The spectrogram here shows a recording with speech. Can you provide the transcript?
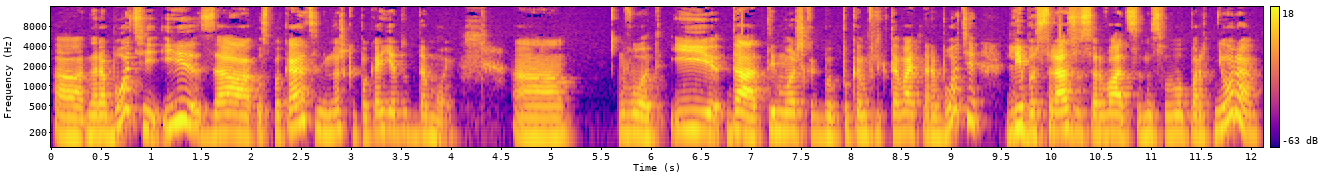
а, на работе и за успокаиваться немножко, пока едут домой. А, вот, и да, ты можешь как бы поконфликтовать на работе, либо сразу сорваться на своего партнера,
